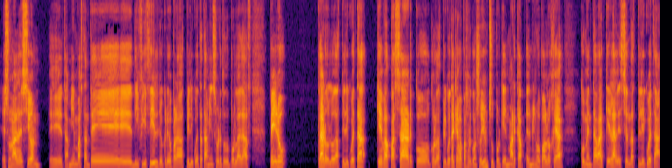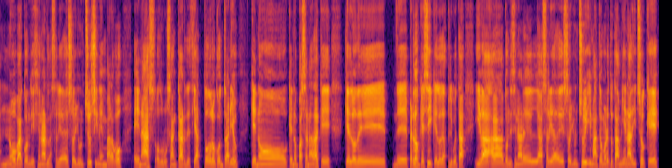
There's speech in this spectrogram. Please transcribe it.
Es una lesión eh, también bastante eh, difícil, yo creo, para Azpilicueta, también sobre todo por la edad, pero Claro, lo de Azpilicueta, ¿qué va a pasar con, lo de Azpilicueta? ¿Qué va a pasar con Soyunchu? Porque en marca el mismo Pablo Gea comentaba que la lesión de Azpilicueta no va a condicionar la salida de Soyunchu, sin embargo, en As o Sankar decía todo lo contrario, que no, que no pasa nada, que, que lo de, Perdón, que sí, que lo de Azpilicueta iba a condicionar la salida de Soyunchu y Mateo Moreto también ha dicho que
